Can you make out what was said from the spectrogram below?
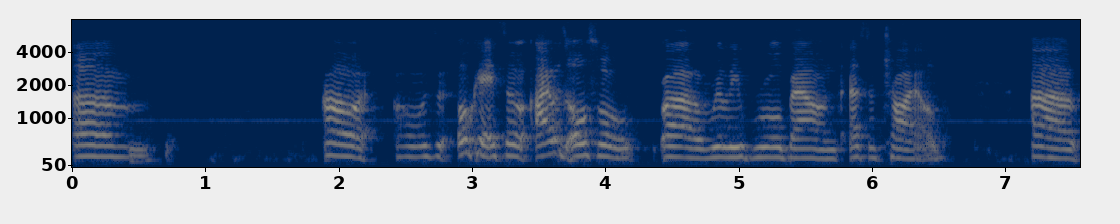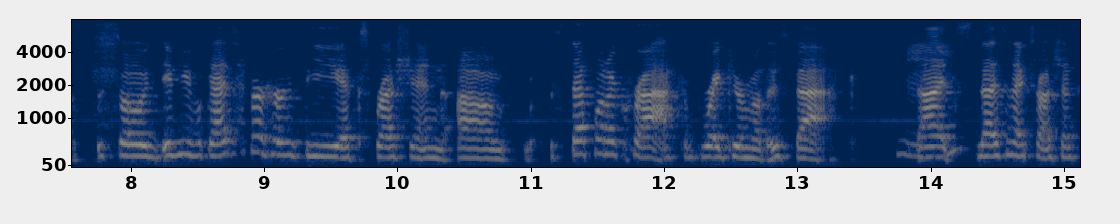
Um. Oh, oh, was it? Okay, so I was also uh, really rule bound as a child. Uh, so if you guys ever heard the expression um, "step on a crack, break your mother's back," Mm-hmm. that's that's an expression.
